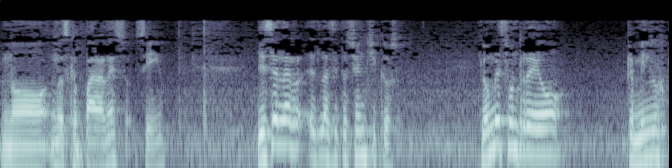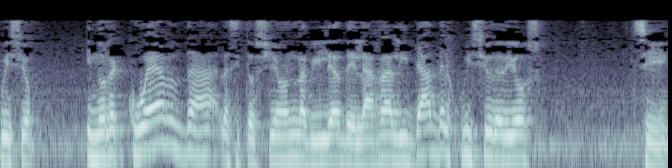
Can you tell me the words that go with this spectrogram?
no, no escaparan eso, ¿sí? Y esa es la, es la situación, chicos. El hombre es un reo, camino al juicio, y no recuerda la situación, la Biblia, de la realidad del juicio de Dios. Sí.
